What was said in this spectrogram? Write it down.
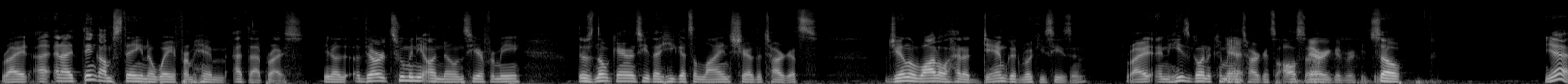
right? I, and I think I'm staying away from him at that price. You know, there are too many unknowns here for me. There's no guarantee that he gets a lion's share of the targets. Jaylen Waddle had a damn good rookie season, right? And he's going to command Yeah. targets also. Very good rookie. season. So, yeah,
